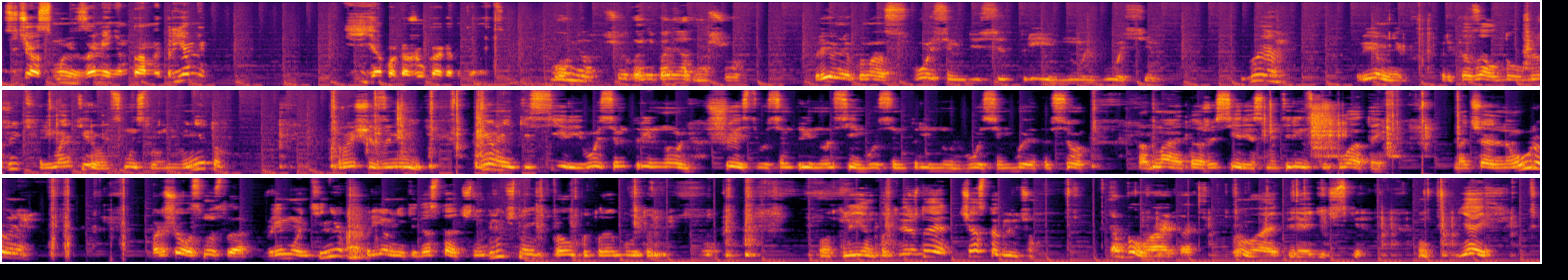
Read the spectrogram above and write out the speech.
Сейчас мы заменим данный приемник и я покажу, как это делается. Помню, что-то непонятно, что. Приемник у нас 8308B. Приемник приказал долго жить, ремонтировать смысла у него нету. Проще заменить. Приемники серии 8306, 8307, 8308B это все одна и та же серия с материнской платой начального уровня. Большого смысла в ремонте нет. Приемники достаточно глючные по опыту работы. Вот клиент подтверждает. Часто глючу? Да бывает так. Бывает периодически. Ну, я их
